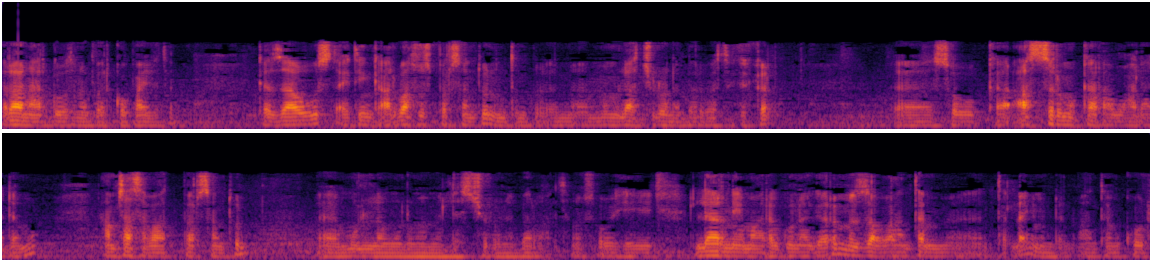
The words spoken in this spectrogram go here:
run አድርገውት ነበር Copilot ን ከዛ ውስጥ I think 43 percent ኡን መሙላት ችሎ ነበር በትክክል። ከአስር ሙከራ በኋላ ደግሞ 57 percent ኡን ሙሉ ለሙሉ መመለስ ችሎ ነበር ማለት ነው። ይሄ learn የማድረጉ ነገርም እዛው አንተም እንትን ላይ ምንድነው አንተም ኮድ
